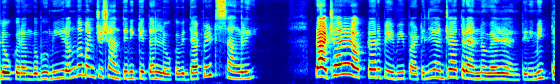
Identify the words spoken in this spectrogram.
लोकरंगभूमी रंगमंच शांतिनिकेतन लोकविद्यापीठ सांगली. प्राचार्य डॉक्टर पी बी पाटील यांच्या त्र्याण्णव्या जयंतीनिमित्त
